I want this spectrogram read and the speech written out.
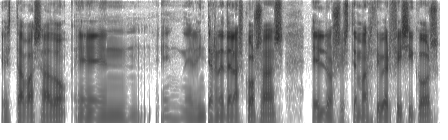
está basado en, en el Internet de las Cosas, en los sistemas ciberfísicos,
